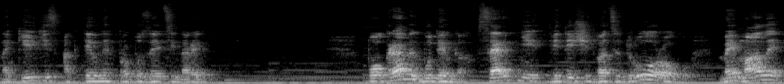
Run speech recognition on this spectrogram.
на кількість активних пропозицій на ринку. По окремих будинках в серпні 2022 року ми мали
